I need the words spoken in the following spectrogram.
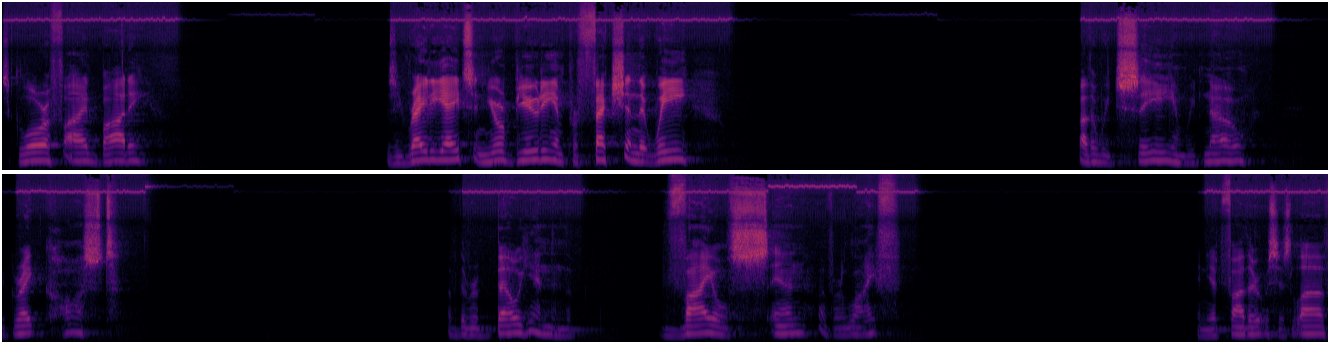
his glorified body, as he radiates in your beauty and perfection, that we, Father, we'd see and we'd know the great cost of the rebellion and the vile sin of our life. And yet, Father, it was His love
